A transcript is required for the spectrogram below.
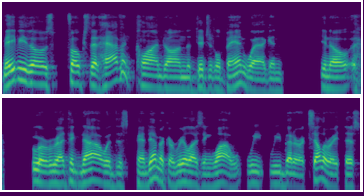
maybe those folks that haven't climbed on the digital bandwagon, you know, who are, I think now with this pandemic are realizing, wow, we, we better accelerate this.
